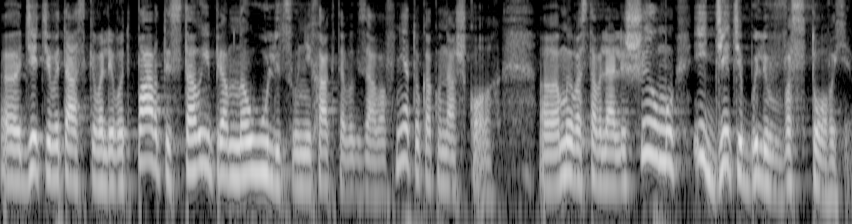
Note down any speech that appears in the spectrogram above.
Дети вытаскивали вот парты, столы прямо на улицу, у них актовых залов нету, как у нас в школах. Мы выставляли шилму, и дети были в восторге.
